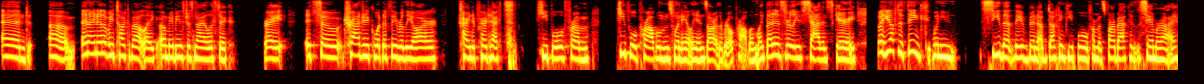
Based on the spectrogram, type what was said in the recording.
and um, and I know that we talked about like, oh, maybe it's just nihilistic, right? It's so tragic. What if they really are trying to protect people from people problems when aliens are the real problem? Like that is really sad and scary. But you have to think when you see that they've been abducting people from as far back as the samurai,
